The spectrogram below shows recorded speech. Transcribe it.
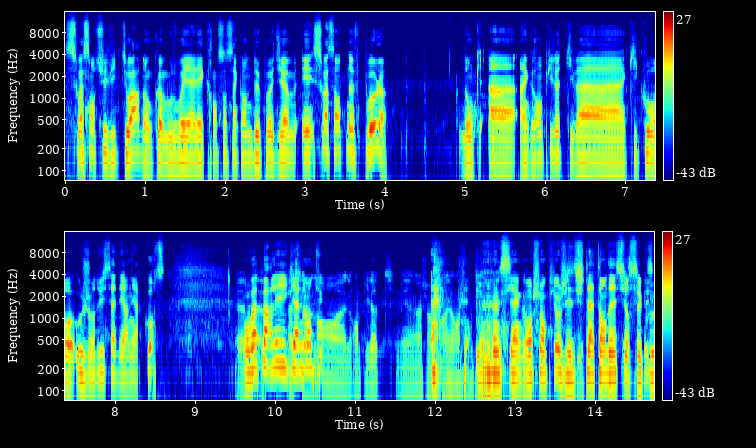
68 victoires, donc comme vous le voyez à l'écran, 152 podiums et 69 pôles. Donc un, un grand pilote qui, va, qui court aujourd'hui sa dernière course. Euh, on va pas- parler également du- un grand pilote, mais un, grand champion. aussi un grand champion, je, je t'attendais sur ce coup.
